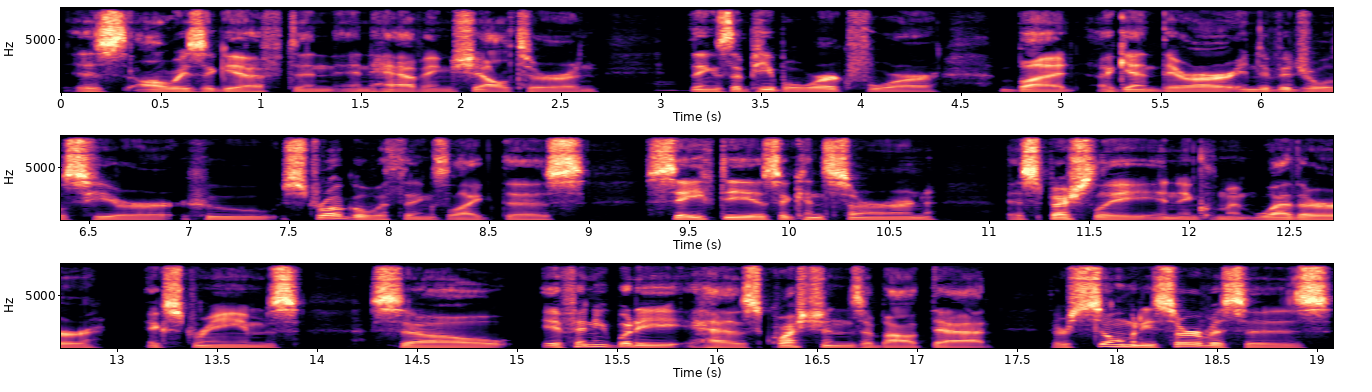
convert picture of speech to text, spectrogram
is always a gift and, and having shelter and things that people work for. But again, there are individuals here who struggle with things like this. Safety is a concern, especially in inclement weather, extremes. So if anybody has questions about that, there's so many services.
